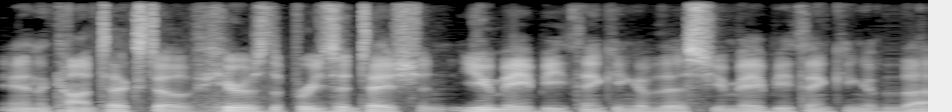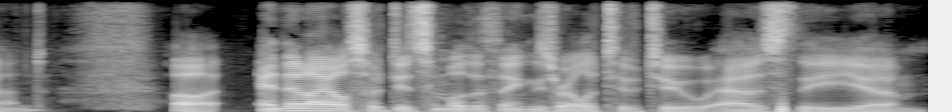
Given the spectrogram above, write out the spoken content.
in the context of here's the presentation. You may be thinking of this. You may be thinking of that. Mm. and then i also did some other things relative to as the um,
